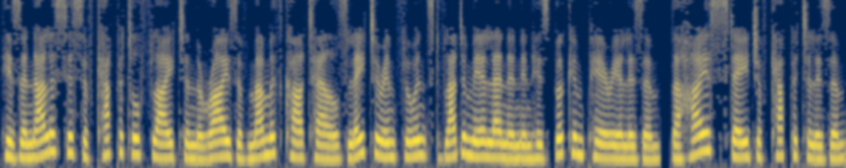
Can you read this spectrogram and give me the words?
His analysis of capital flight and the rise of mammoth cartels later influenced Vladimir Lenin in his book Imperialism, The Highest Stage of Capitalism,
